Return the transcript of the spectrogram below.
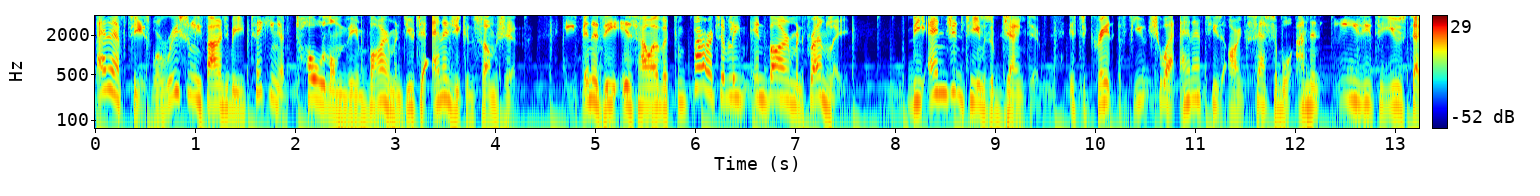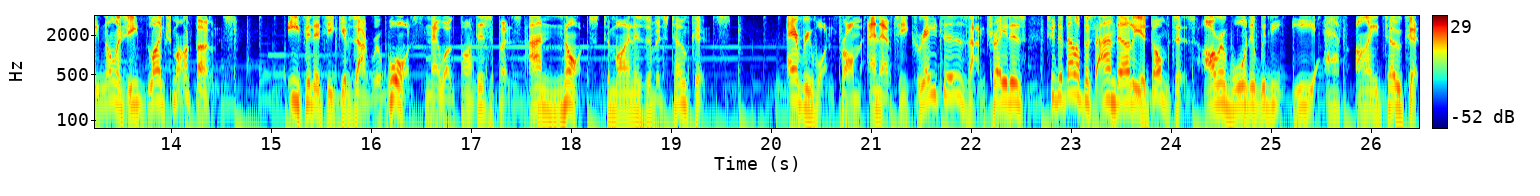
NFTs were recently found to be taking a toll on the environment due to energy consumption. Efinity is, however, comparatively environment friendly. The Enjin team's objective is to create a future where NFTs are accessible and an easy to use technology like smartphones. Efinity gives out rewards to network participants and not to miners of its tokens. Everyone from NFT creators and traders to developers and early adopters are rewarded with the EFI token,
